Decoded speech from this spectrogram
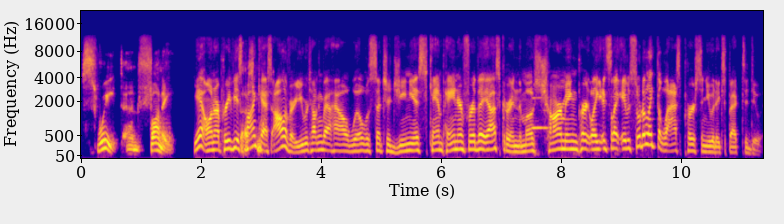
sweet and funny. Yeah, on our previous That's podcast, my- Oliver, you were talking about how Will was such a genius campaigner for the Oscar and the most charming per like it's like it was sort of like the last person you would expect to do it.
